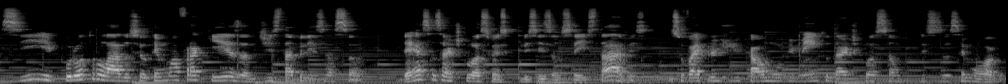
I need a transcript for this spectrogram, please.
se por outro lado, se eu tenho uma fraqueza de estabilização dessas articulações que precisam ser estáveis, isso vai prejudicar o movimento da articulação que precisa ser móvel.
